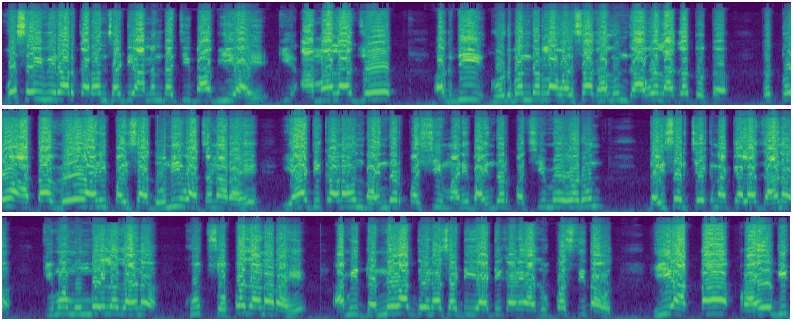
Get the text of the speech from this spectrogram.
वसई विरारकरांसाठी आनंदाची बाब ही आहे की आम्हाला जो अगदी घोडबंदरला वळसा घालून जावं लागत होतं तर तो आता वेळ आणि पैसा दोन्ही वाचणार आहे. या ठिकाणाहून भाईंदर पश्चिम आणि भाईंदर पश्चिमेवरून दहिसर चेक नाक्याला जाणं किंवा मुंबईला जाणं खूप सोपं जाणार आहे. आम्ही धन्यवाद देण्यासाठी या ठिकाणी आज उपस्थित आहोत. ही आता प्रायोगिक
